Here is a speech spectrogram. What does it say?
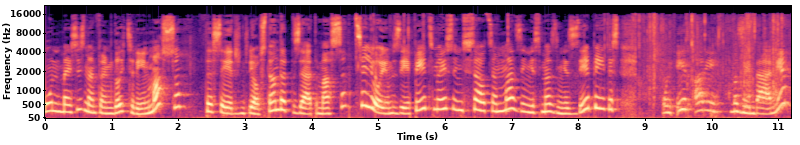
Un mēs izmantojam glicerīnu masu. Tas ir jau standartizēta masa. Ceļojuma ziepītes mēs viņus saucam maziņas, maziņas ziepītes. Un ir arī maziem bērniem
